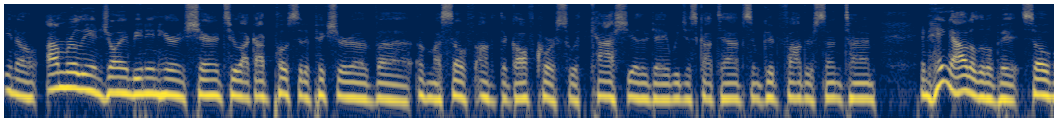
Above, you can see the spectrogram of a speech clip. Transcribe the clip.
you know, I'm really enjoying being in here and sharing too. Like I posted a picture of uh, of myself out at the golf course with Cash the other day. We just got to have some good father son time and hang out a little bit. So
